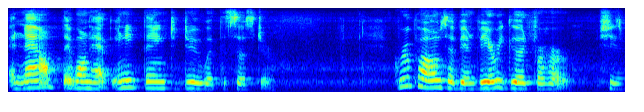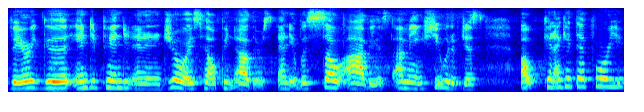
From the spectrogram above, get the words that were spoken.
And now they won't have anything to do with the sister. Group homes have been very good for her. She's very good, independent, and enjoys helping others. And it was so obvious. I mean, she would have just, oh, can I get that for you?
